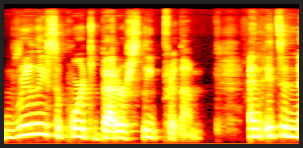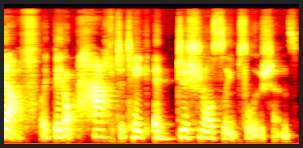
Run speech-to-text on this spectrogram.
really supports better sleep for them. And it's enough. Like they don't have to take additional sleep solutions.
